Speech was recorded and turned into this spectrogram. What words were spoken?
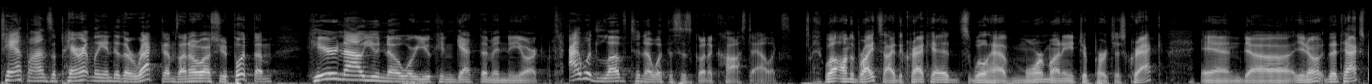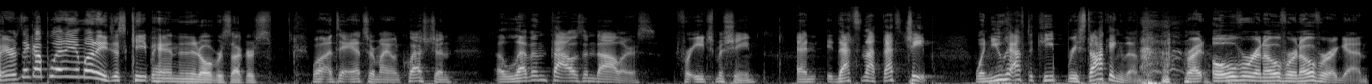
tampons apparently into their rectums. I don't know where else you'd put them. Here now you know where you can get them in New York. I would love to know what this is going to cost, Alex. Well, on the bright side, the crackheads will have more money to purchase crack, and uh, you know the taxpayers they got plenty of money. Just keep handing it over, suckers. Well, and to answer my own question, eleven thousand dollars for each machine, and that's not that's cheap. When you have to keep restocking them, right, over and over and over again.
